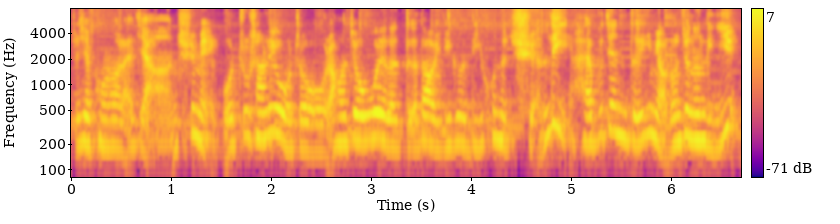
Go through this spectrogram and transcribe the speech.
这些朋友来讲，去美国住上六周，然后就为了得到一个离婚的权利，还不见得一秒钟就能离，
